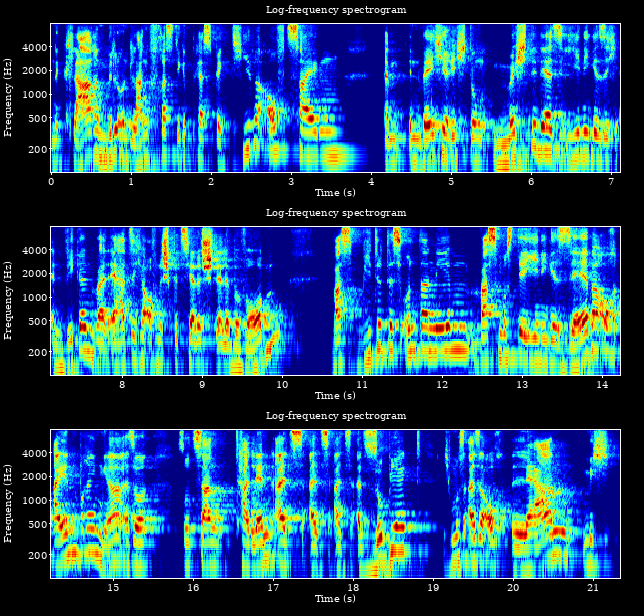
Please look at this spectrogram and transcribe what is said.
eine klare mittel- und langfristige Perspektive aufzeigen, in welche Richtung möchte derjenige sich entwickeln, weil er hat sich ja auf eine spezielle Stelle beworben was bietet das Unternehmen, was muss derjenige selber auch einbringen, ja, also sozusagen Talent als, als, als, als Subjekt. Ich muss also auch lernen, mich,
